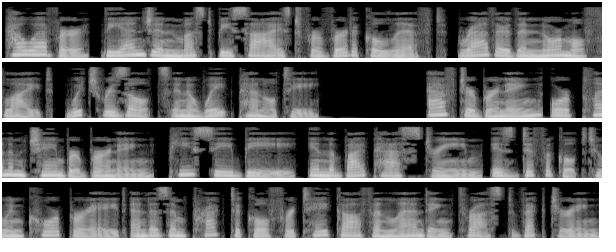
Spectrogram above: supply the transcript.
However, the engine must be sized for vertical lift, rather than normal flight, which results in a weight penalty. Afterburning or plenum chamber burning (PCB) in the bypass stream is difficult to incorporate and is impractical for takeoff and landing thrust vectoring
